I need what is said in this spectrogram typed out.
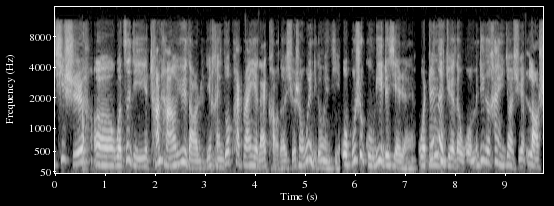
其实，呃，我自己常常遇到很多跨专业来考的学生问这个问题。我不是鼓励这些人，我真的觉得我们这个汉语教学老师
